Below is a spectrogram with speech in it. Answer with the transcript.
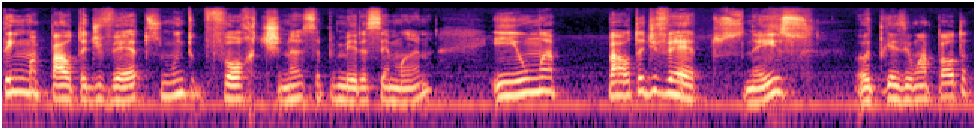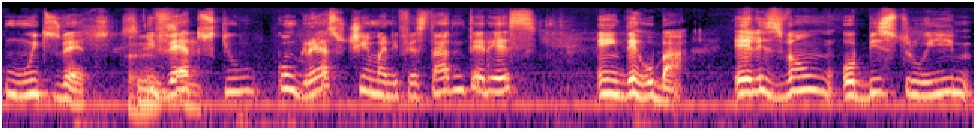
Tem uma pauta de vetos muito forte nessa primeira semana e uma pauta de vetos, não é isso? Ou, Quer dizer, uma pauta com muitos vetos. Sim, e vetos que o Congresso tinha manifestado interesse em derrubar. Eles vão obstruir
